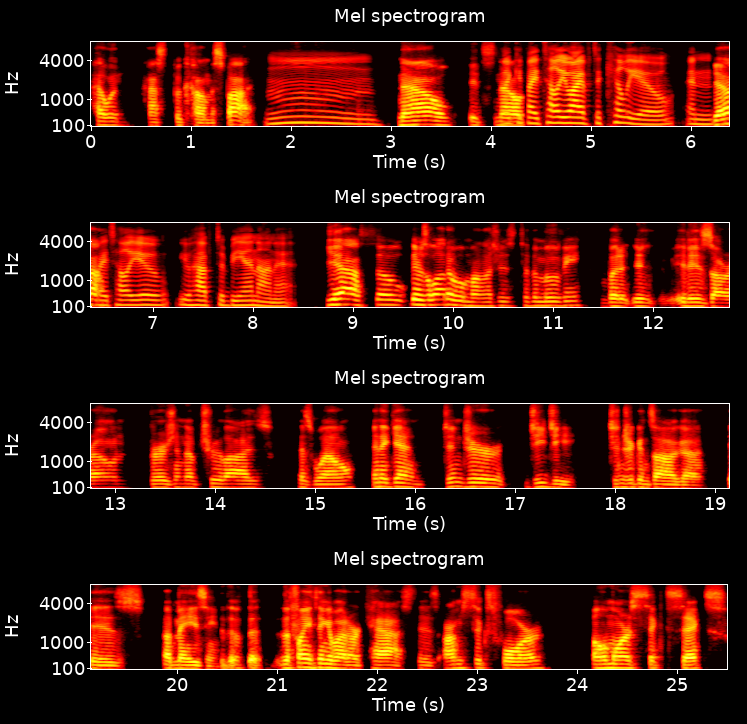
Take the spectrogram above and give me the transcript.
Helen has to become a spy. Mm. Now it's now Like if I tell you I have to kill you, and Yeah. if I tell you you have to be in on it. yeah. So there's a lot of homages to the movie, but it, it, it is our own version of True Lies as well. And again, Ginger Gigi Ginger Gonzaga is amazing. The, the, the funny thing about our cast is I'm six four, Omar's six six,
